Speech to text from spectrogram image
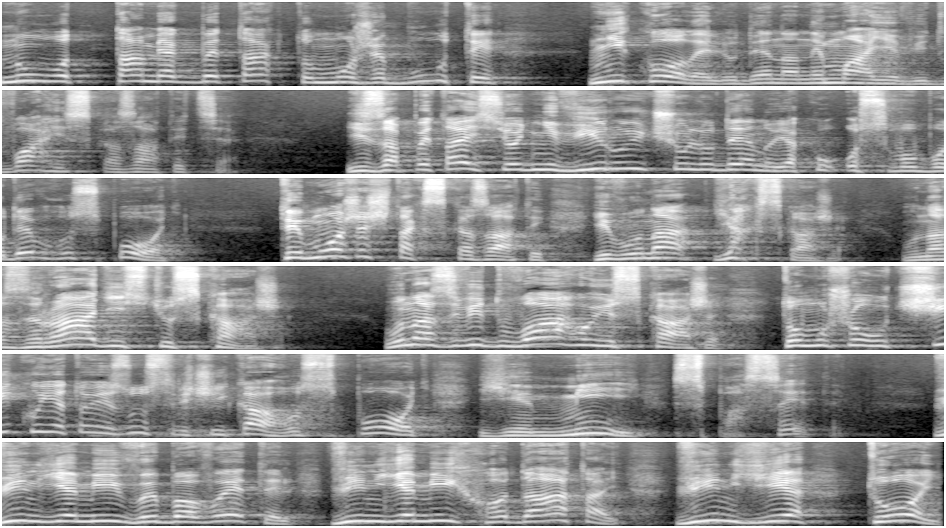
ну от там, якби так, то може бути. Ніколи людина не має відваги сказати це. І запитай сьогодні віруючу людину, яку освободив Господь. Ти можеш так сказати? І вона як скаже? Вона з радістю скаже. Вона з відвагою скаже, тому що очікує тої зустрічі, яка Господь є мій Спаситель. Він є мій вибавитель, Він є мій ходатай, Він є той,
